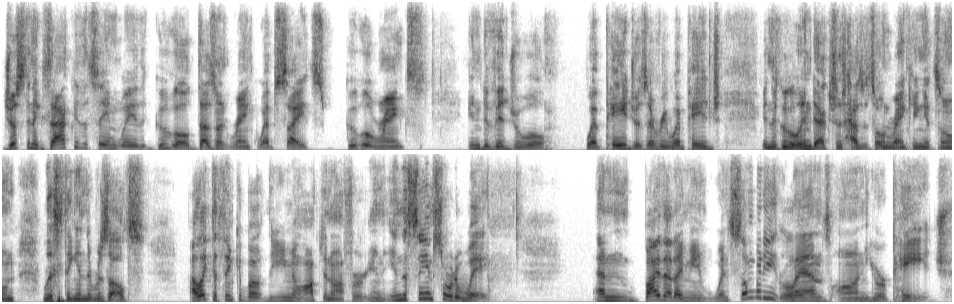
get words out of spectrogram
just in exactly the same way that Google doesn't rank websites, Google ranks individual web pages. Every web page in the Google index has its own ranking, its own listing in the results. I like to think about the email opt in offer in, in the same sort of way. And by that I mean when somebody lands on your page,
